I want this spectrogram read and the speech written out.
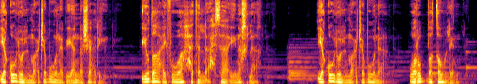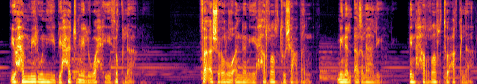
يقول المعجبون بأن شعري يضاعف واحة الأحساء نخلا. يقول المعجبون ورب قول يحملني بحجم الوحي ثقلا. فأشعر أنني حررت شعبا من الأغلال إن حررت عقلا.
